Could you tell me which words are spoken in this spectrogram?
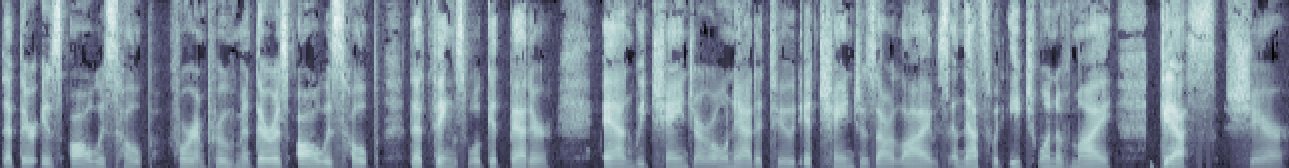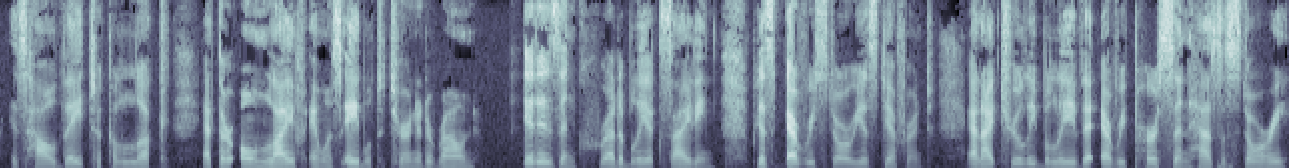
that there is always hope for improvement. There is always hope that things will get better. And we change our own attitude, it changes our lives. And that's what each one of my guests share is how they took a look at their own life and was able to turn it around. It is incredibly exciting because every story is different. And I truly believe that every person has a story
